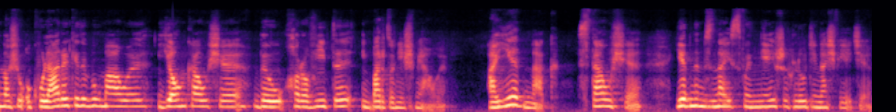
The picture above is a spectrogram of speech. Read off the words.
nosił okulary, kiedy był mały, jąkał się, był chorowity i bardzo nieśmiały. A jednak stał się jednym z najsłynniejszych ludzi na świecie.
